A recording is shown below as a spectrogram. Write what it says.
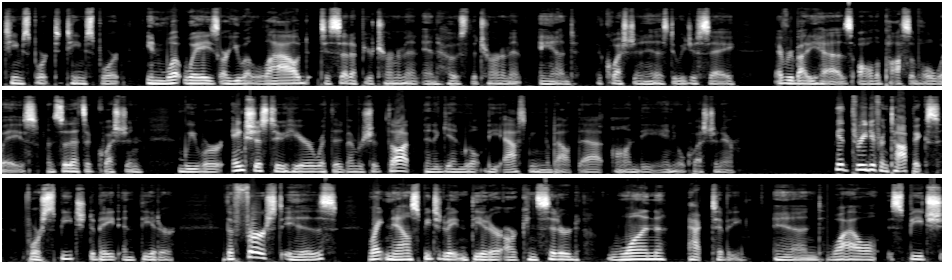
team sport to team sport. In what ways are you allowed to set up your tournament and host the tournament? And the question is do we just say, everybody has all the possible ways. And so that's a question we were anxious to hear what the membership thought. And again, we'll be asking about that on the annual questionnaire. We had three different topics for speech, debate, and theater. The first is right now, speech, debate, and theater are considered one activity. And while speech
